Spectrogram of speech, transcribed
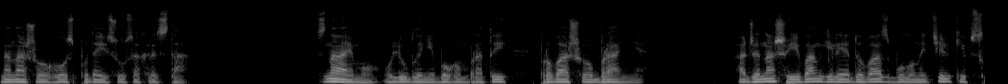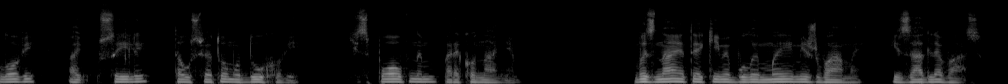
на нашого Господа Ісуса Христа. Знаємо, улюблені Богом брати, про ваше обрання, адже наше Євангеліє до вас було не тільки в слові, а й у силі та у Святому Духові, і з повним переконанням. Ви знаєте, якими були ми між вами і задля вас.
